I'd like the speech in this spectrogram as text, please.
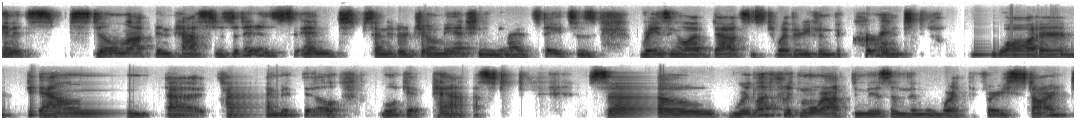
and it's still not been passed as it is. And Senator Joe Manchin in the United States is raising a lot of doubts as to whether even the current watered down uh, climate bill will get passed. So we're left with more optimism than we were at the very start.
